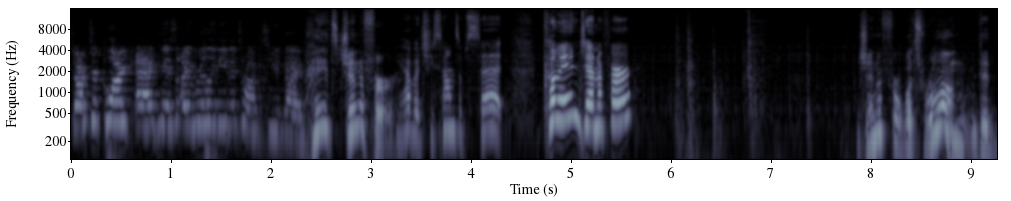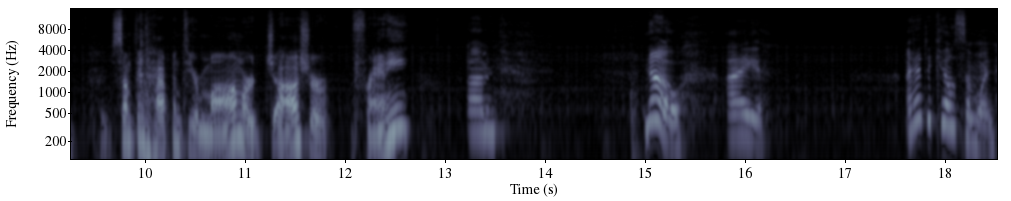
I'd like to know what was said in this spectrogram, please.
Dr. Clark, Agnes, I really need to talk to you guys. Hey, it's Jennifer. Yeah, but she sounds upset. Come in, Jennifer. Jennifer, what's wrong? Did something happen to your mom or Josh or Franny? Um, no, I. I had to kill someone.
